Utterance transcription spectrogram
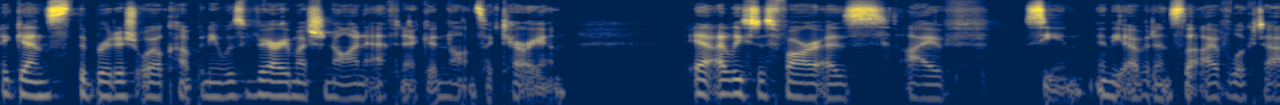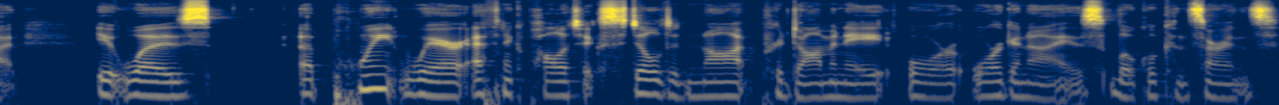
against the British oil company was very much non ethnic and non sectarian, eh, at least as far as I've seen in the evidence that I've looked at. It was a point where ethnic politics still did not predominate or organize local concerns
